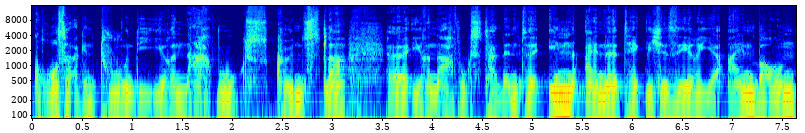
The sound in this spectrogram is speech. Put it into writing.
große Agenturen, die ihre Nachwuchskünstler, äh, ihre Nachwuchstalente in eine tägliche Serie einbauen,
